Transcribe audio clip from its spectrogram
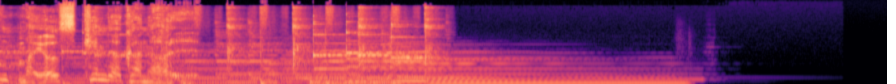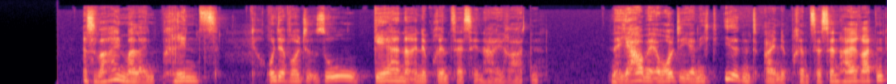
Kampmeyers Kinderkanal. Es war einmal ein Prinz und er wollte so gerne eine Prinzessin heiraten. Naja, aber er wollte ja nicht irgendeine Prinzessin heiraten,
